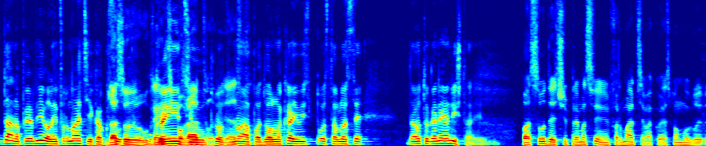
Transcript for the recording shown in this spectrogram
dana pojavljivale informacije kako Da su, su Ukrajinci Ukrajinci u protunapadu, ali na kraju ispostavilo se da od toga nema ništa. Pa sudeći prema svim informacijama koje smo mogli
